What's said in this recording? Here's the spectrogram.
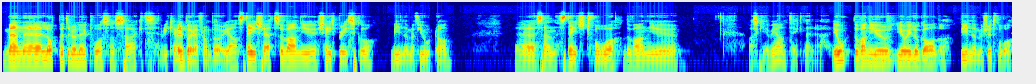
Men eh, loppet rullar ju på som sagt. Vi kan väl börja från början. Stage 1 så vann ju Chase Briscoe, bil nummer 14. Eh, sen Stage 2, då vann ju, vad skrev jag i anteckningarna? Jo, då vann ju Joey Logano, bil nummer 22.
